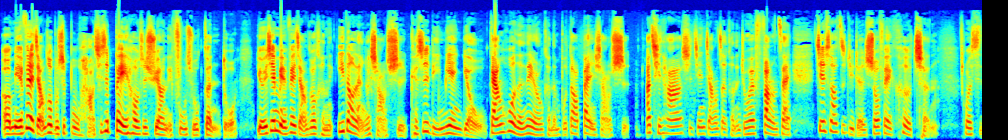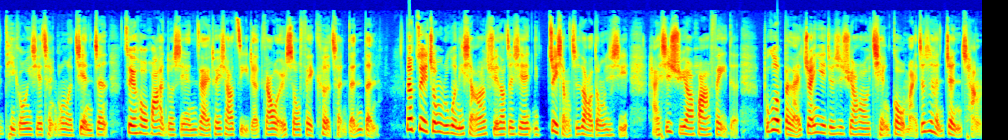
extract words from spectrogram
呃，免费的讲座不是不好，其实背后是需要你付出更多。有一些免费讲座可能一到两个小时，可是里面有干货的内容可能不到半小时，那其他时间讲者可能就会放在介绍自己的收费课程，或是提供一些成功的见证，最后花很多时间在推销自己的高额收费课程等等。那最终，如果你想要学到这些你最想知道的东西，还是需要花费的。不过，本来专业就是需要钱购买，这是很正常。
